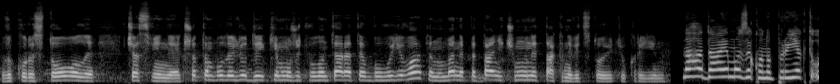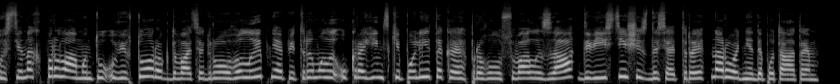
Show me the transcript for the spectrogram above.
використовували в час війни. Якщо там були люди, які можуть волонтерити або воювати, ну в мене питання, чому вони так не відстоюють Україну? Нагадаємо, законопроєкт у стінах парламенту у вівторок, 22 липня, підтримали українські політики. Проголосували за 263 народні депутати.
